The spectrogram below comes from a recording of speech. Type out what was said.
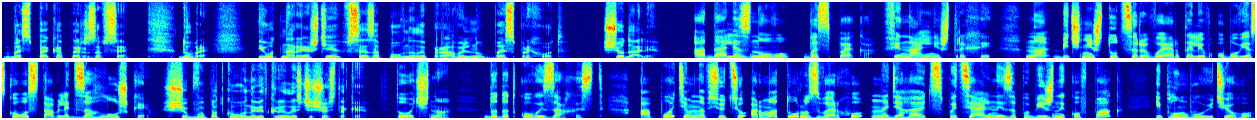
Безпека перш за все. Добре. І от нарешті все заповнили правильно, без приход. Що далі? А далі знову безпека, фінальні штрихи. На бічні штуцери вертелів обов'язково ставлять заглушки. Щоб випадково не відкрились чи щось таке. Точно, додатковий захист. А потім на всю цю арматуру зверху надягають спеціальний запобіжний ковпак і пломбують його.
